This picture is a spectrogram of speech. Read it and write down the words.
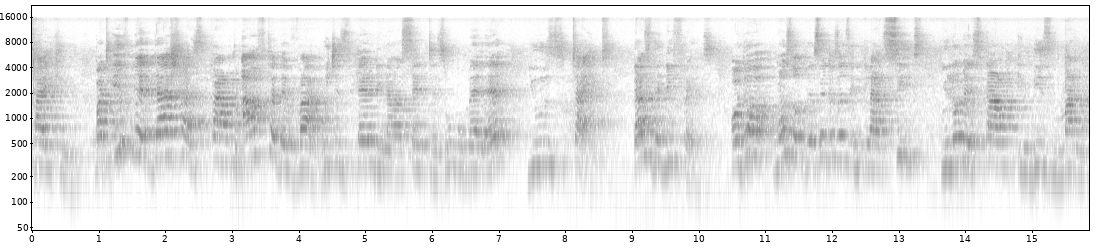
tightly. But if the dash has come after the verb, which is held in our sentence, huku use tight. That's the difference. Although most of the sentences in class 6 will always come in this manner.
